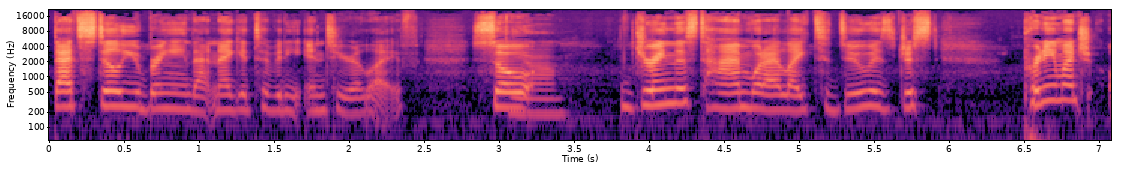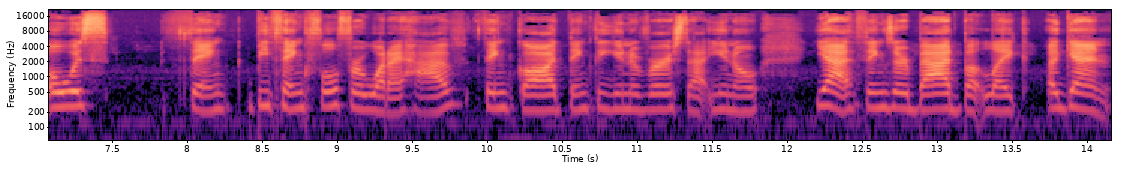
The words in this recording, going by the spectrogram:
that's still you bringing that negativity into your life. So, yeah during this time, what I like to do is just pretty much always thank be thankful for what I have. Thank God, thank the universe that, you know, yeah, things are bad, but like again,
